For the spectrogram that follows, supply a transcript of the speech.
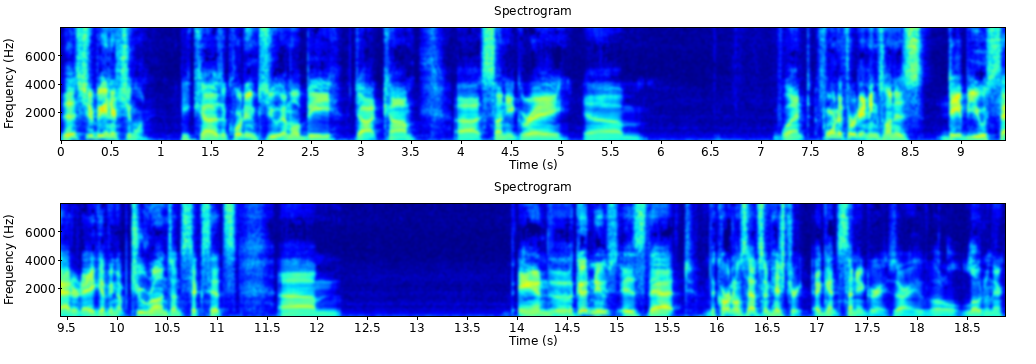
this should be an interesting one because according to MLB.com, uh, Sonny Gray um, went 430 innings on his debut Saturday, giving up two runs on six hits. Um, and the good news is that the Cardinals have some history against Sonny Gray. Sorry, a little load in there.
